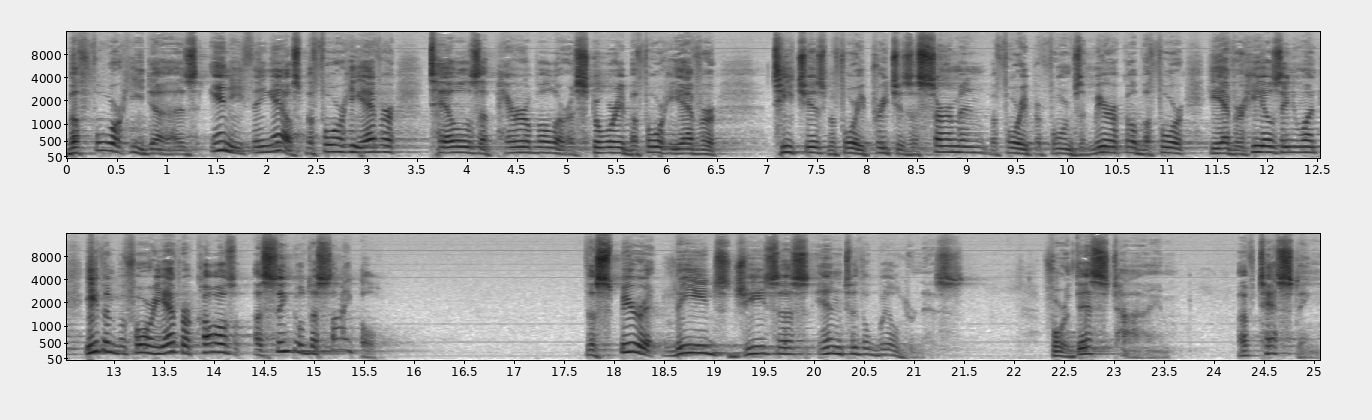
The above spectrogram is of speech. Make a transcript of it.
Before he does anything else, before he ever tells a parable or a story, before he ever teaches, before he preaches a sermon, before he performs a miracle, before he ever heals anyone, even before he ever calls a single disciple the Spirit leads Jesus into the wilderness for this time of testing.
